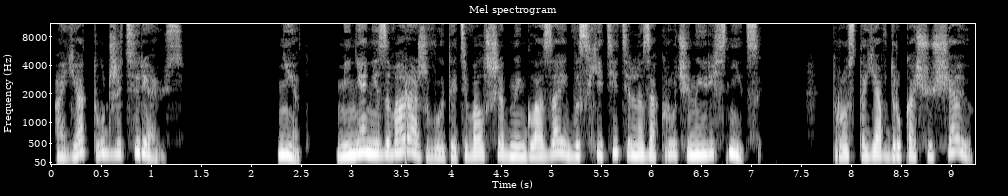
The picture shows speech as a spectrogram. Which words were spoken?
а я тут же теряюсь. Нет, меня не завораживают эти волшебные глаза и восхитительно закрученные ресницы. Просто я вдруг ощущаю,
